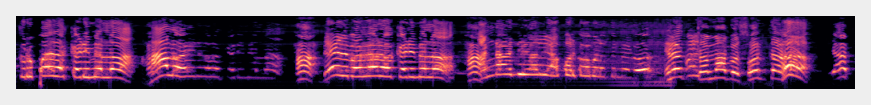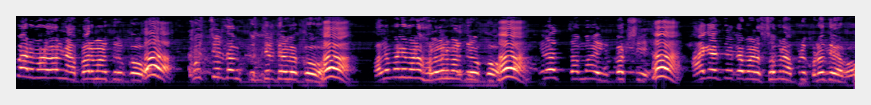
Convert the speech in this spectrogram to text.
ಹಾ. ರೂಪಾಯಿ ಕಡಿಮೆ ಇಲ್ಲ ಹಾಲು ಐನೂರು ಕಡಿಮೆ ಇಲ್ಲ ಹಾ ಬೇಳೆ ಬಂಗಾರ ಕಡಿಮೆ ಇಲ್ಲ ಹಾ. ಅಣ್ಣ ವ್ಯಾಪಾರ ಯಾರು ವ್ಯಾಪಾರಕ್ಕೆ ಹೋಗ್ಬೇಡ ತಮ್ಮ ಸ್ವಂತ. ವ್ಯಾಪಾರ ಮಾಡೋಣ ವ್ಯಾಪಾರ ಮಾಡ್ತಿರ್ಬೇಕು. ಕುಚ್ಚಿರ್ತಮ್ ಕುಚ್ಚಿರ್ತಿರ್ಬೇಕು ಹೊಲ ಮನೆ ತಿರ್ಬೇಕು ಹೊಲ ಮನೆ ಮಾಡೋ ಹೊಲಮಣಿ ಮಾಡ್ತಿರ್ಬೇಕು. ಹಾ. ಇಲ್ಲ ತಮ್ಮ ಇದು ಪಕ್ಷಿ. ಹಾ. ಹಾಗೆ ತಿಳ್ಕೊಬೇಡ ಸುಮ್ಮನೆ ಅಪ್ಪನಿ ಕೊಡೋದೇವು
